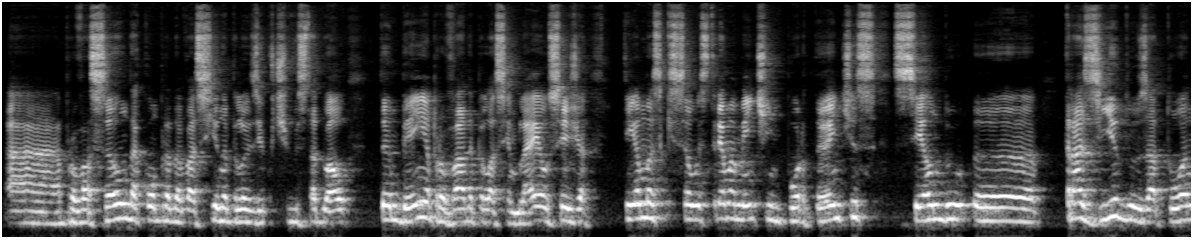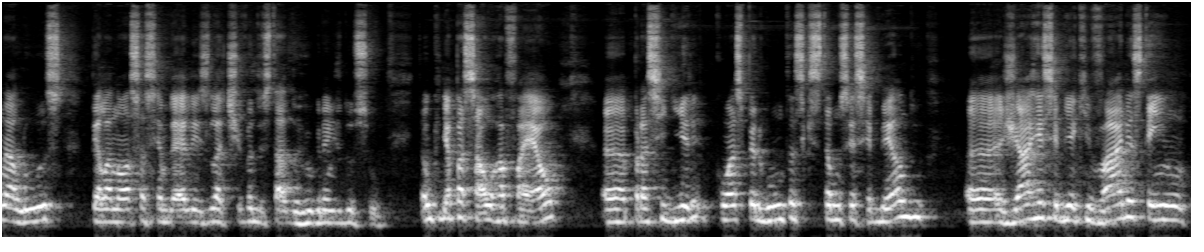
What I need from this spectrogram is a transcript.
a aprovação da compra da vacina pelo Executivo Estadual também aprovada pela Assembleia, ou seja, temas que são extremamente importantes sendo uh, trazidos à tona, à luz, pela nossa Assembleia Legislativa do Estado do Rio Grande do Sul. Então, queria passar o Rafael uh, para seguir com as perguntas que estamos recebendo. Uh, já recebi aqui várias, tenho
